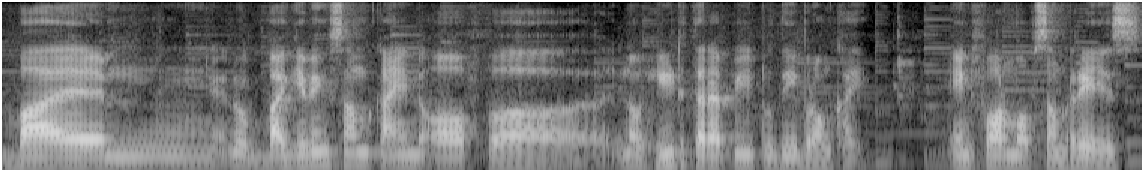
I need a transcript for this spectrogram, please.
by, um, you know, by giving some kind of, uh, you know, heat therapy to the bronchi in form of some rays.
